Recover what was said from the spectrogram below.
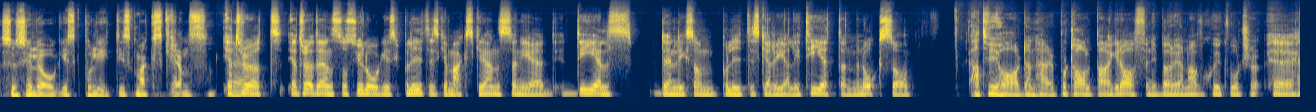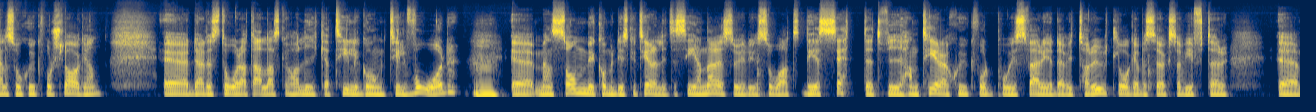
sociologisk politisk maxgräns. Jag tror, att, jag tror att den sociologisk-politiska maxgränsen är dels den liksom politiska realiteten, men också att vi har den här portalparagrafen i början av sjukvårds, eh, hälso och sjukvårdslagen, eh, där det står att alla ska ha lika tillgång till vård. mm, Eh, men som vi kommer diskutera lite senare så är det ju så att det sättet vi hanterar sjukvård på i Sverige, där vi tar ut låga besöksavgifter, eh,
